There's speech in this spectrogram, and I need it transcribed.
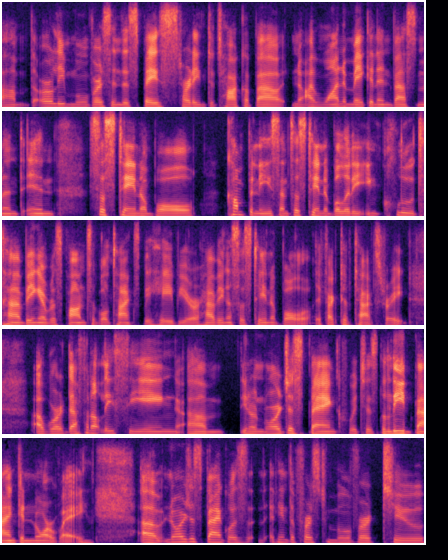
um, the early movers in this space starting to talk about, you know, I want to make an investment in sustainable companies and sustainability includes having a responsible tax behavior having a sustainable effective tax rate. Uh, we're definitely seeing um, you know norges bank which is the lead bank in norway. Uh, norges bank was i think the first mover to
